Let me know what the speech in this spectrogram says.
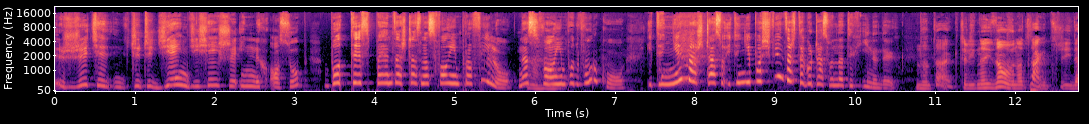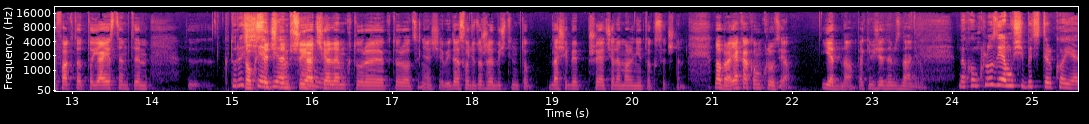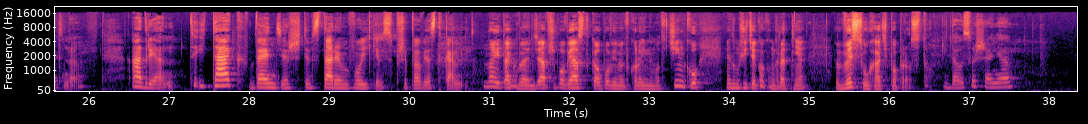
życie, czy, czy dzień dzisiejszy innych osób, bo ty spędzasz czas na swoim profilu, na swoim podwórku. I ty nie masz czasu, i ty nie poświęcasz tego czasu na tych innych, No tak, czyli no i znowu, no tak, czyli de facto to ja jestem tym który siebie toksycznym przyjacielem, który, który ocenia siebie. I teraz chodzi o to, żeby być tym to, dla siebie przyjacielem, ale nie toksycznym. Dobra, jaka konkluzja? Jedna, w jakimś jednym zdaniu. No konkluzja musi być tylko jedna. Adrian, ty i tak będziesz tym starym wujkiem z przypowiastkami. No i tak będzie, a przypowiastkę opowiemy w kolejnym odcinku, więc musicie go konkretnie wysłuchać po prostu. Do usłyszenia.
